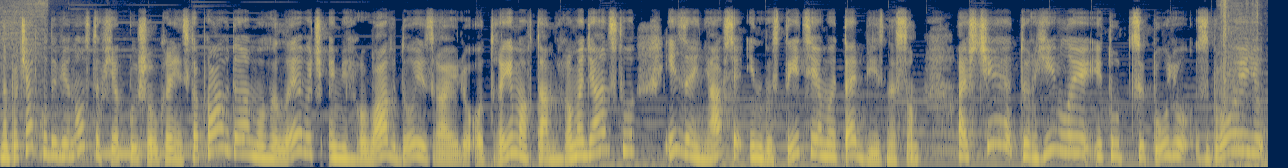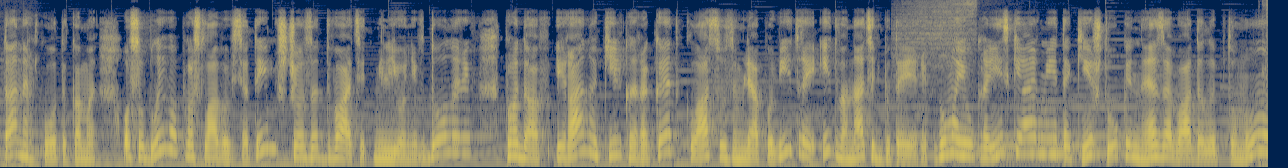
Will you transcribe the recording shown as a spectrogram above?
На початку 90-х, як пише Українська Правда, Могилевич емігрував до Ізраїлю, отримав там громадянство і зайнявся інвестиціями та бізнесом, а ще торгівлею, і тут цитую зброєю та наркотиками. Особливо прославився тим, що за 20 мільйонів доларів продав Ірану кілька ракет класу Земля-повітря і 12 БТРів. Думаю, українській армії такі штуки не завадили б. Тому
